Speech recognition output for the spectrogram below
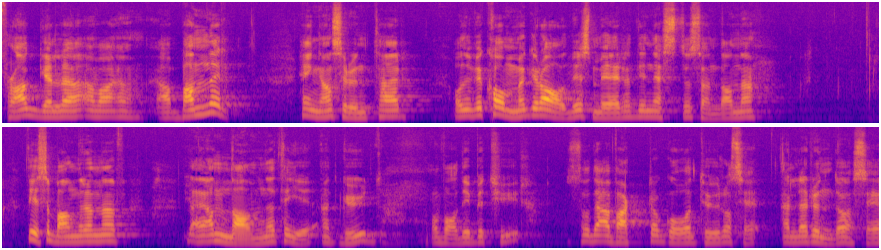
flagg eller ja, banner hengende rundt her. Og det vil komme gradvis mer de neste søndagene. Disse bannerne det er navnet til et Gud og hva de betyr. Så det er verdt å gå en tur og se, eller runde og se.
